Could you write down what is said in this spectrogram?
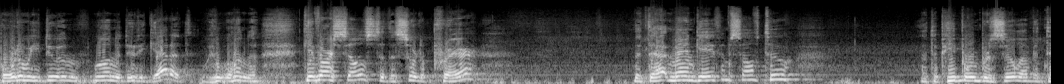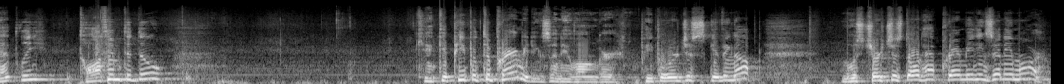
But what are we doing, willing to do to get it? We're willing to give ourselves to the sort of prayer that that man gave himself to, that the people in Brazil evidently taught him to do. Can't get people to prayer meetings any longer. People are just giving up. Most churches don't have prayer meetings anymore.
